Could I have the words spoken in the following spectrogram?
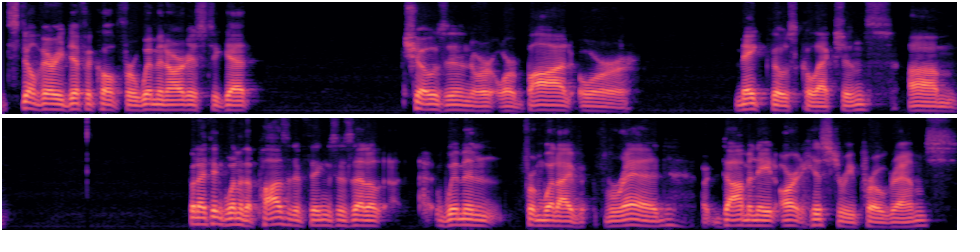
it's still very difficult for women artists to get chosen or or bought or make those collections. Um, but I think one of the positive things is that uh, women from what I've read, dominate art history programs.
